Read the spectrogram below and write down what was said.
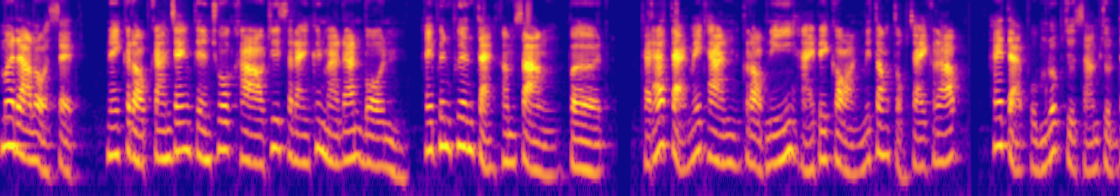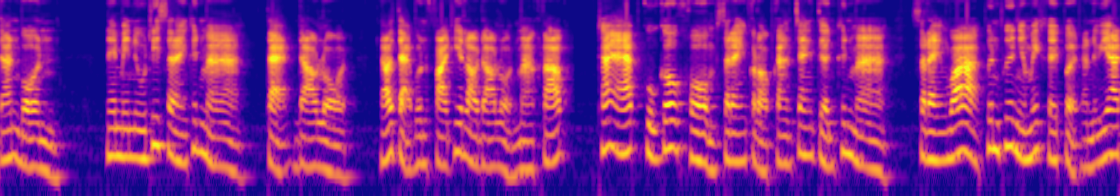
เมื่อดาวน์โหลดเสร็จ ในกรอบการแจ้งเตือนชั่วคราวที่แสดงขึ้นมาด้านบน ให้เพื่อนๆ แตะคำสั่ง เปิด แต่ถ้าแตะไม่ทันกรอบนี้หายไปก่อนไม่ต้องตกใจครับ ให้แตะปุ่มรูปจุด 3 จุดด้านบน ในเมนูที่แสดงขึ้นมา แตะดาวน์โหลด แล้วแตะบนไฟล์ที่เราดาวน์โหลดมาครับ ถ้าแอป Google Chrome แสดงกรอบการแจ้งเตือนขึ้นมา แสดงว่าเพื่อนๆยังไม่เคยเปิดอนุญาต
